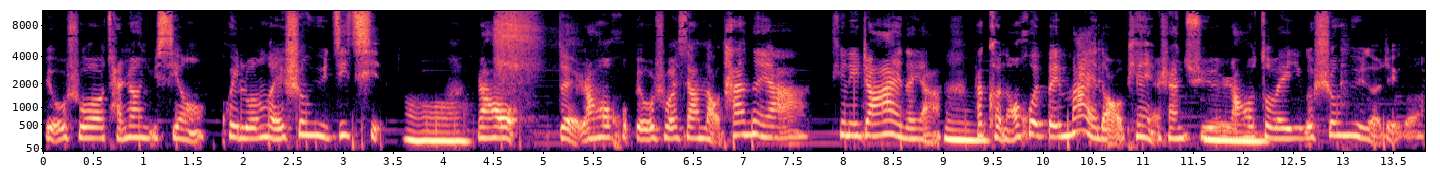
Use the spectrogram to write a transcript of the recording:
比如说残障女性会沦为生育机器。哦。然后。对，然后比如说像脑瘫的呀、听力障碍的呀，他可能会被卖到偏远山区，然后作为一个生育的这个，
